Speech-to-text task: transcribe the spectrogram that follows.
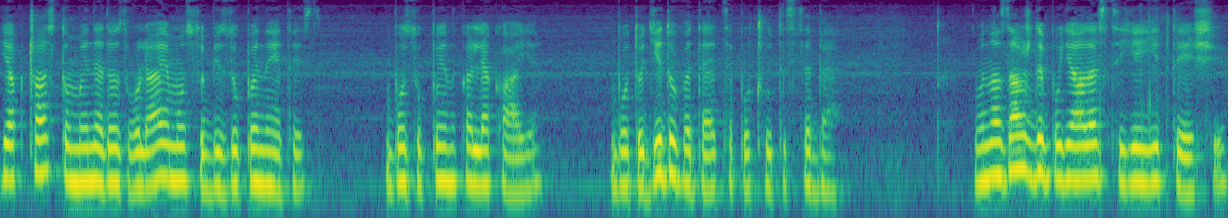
як часто ми не дозволяємо собі зупинитись, бо зупинка лякає, бо тоді доведеться почути себе. Вона завжди боялась цієї тиші,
